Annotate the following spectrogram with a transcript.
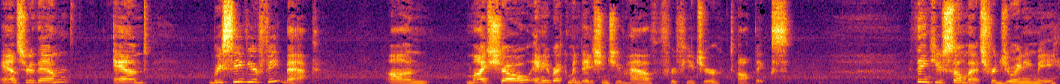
answer them, and receive your feedback on my show, any recommendations you have for future topics. Thank you so much for joining me.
